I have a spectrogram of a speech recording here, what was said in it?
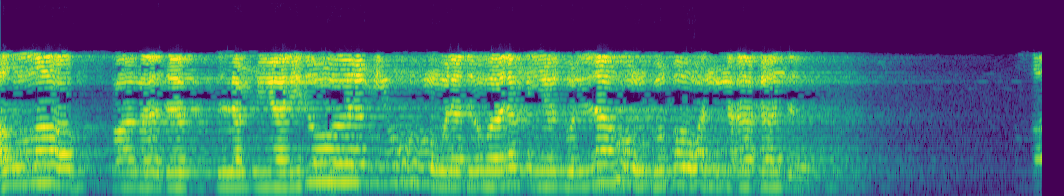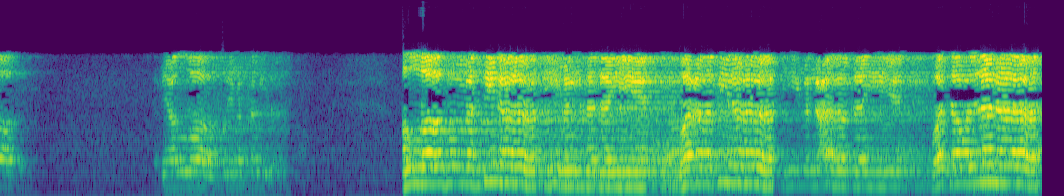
الله الصمد. لم يلد ولم يولد ولم يكن له كفوا أحد. الله اللهم اهدنا فيمن هديت وعافنا فيمن عافيت وتولنا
